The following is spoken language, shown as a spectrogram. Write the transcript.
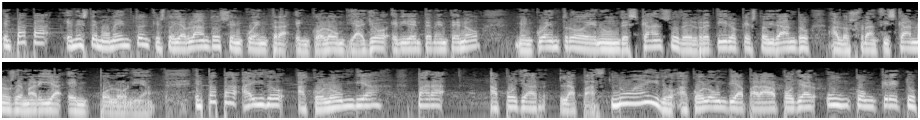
El Papa en este momento en que estoy hablando se encuentra en Colombia. Yo evidentemente no, me encuentro en un descanso del retiro que estoy dando a los franciscanos de María en Polonia. El Papa ha ido a Colombia para apoyar la paz. No ha ido a Colombia para apoyar un concreto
